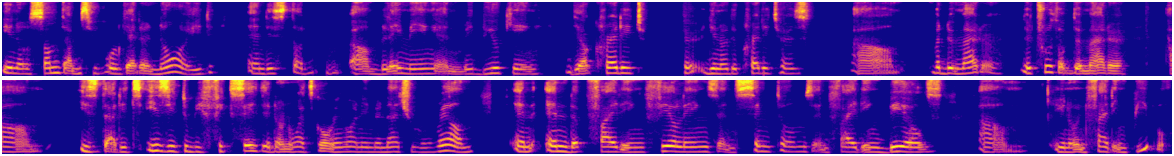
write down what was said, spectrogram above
you know, sometimes people get annoyed and they start um, blaming and rebuking their creditor, you know, the creditors. Um, but the matter, the truth of the matter um, is that it's easy to be fixated on what's going on in the natural realm and end up fighting feelings and symptoms and fighting bills, um, you know, and fighting people.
